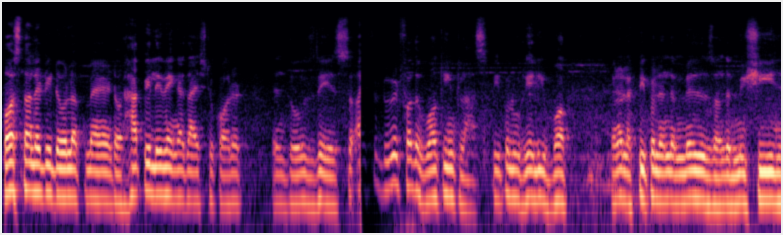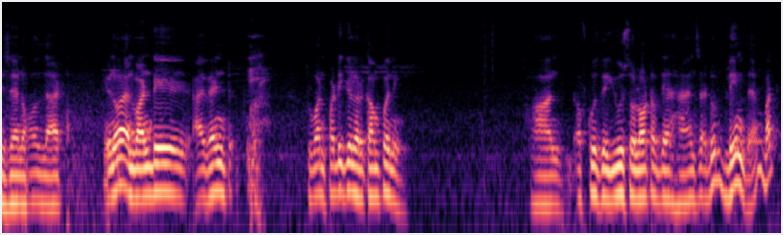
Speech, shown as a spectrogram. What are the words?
personality development or happy living, as I used to call it in those days. So I used to do it for the working class, people who really work you know, like people in the mills, on the machines, and all that. You know, and one day I went to one particular company and of course they used a lot of their hands. I don't blame them but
